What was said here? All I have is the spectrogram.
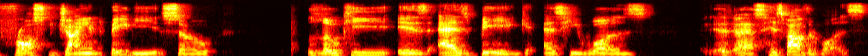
frost giant baby, so Loki is as big as he was, uh, as his father was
